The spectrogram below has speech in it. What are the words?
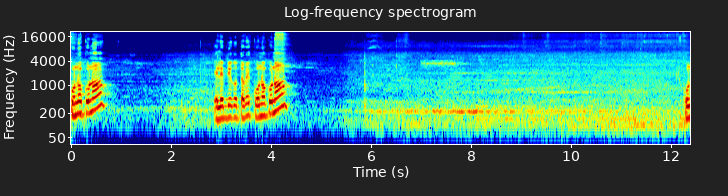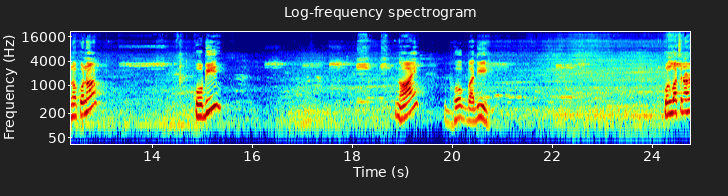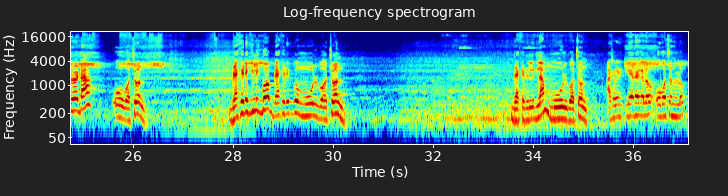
কোনো কোনো এলএফ দিয়ে করতে হবে, কোনো কোনো কোনো কোনো, কবি, নয়, ভোগবাদী। কোন বচন হলো এটা? ও বচন। ব্র্যাকেটে কি লিখব? ব্র্যাকেটে লিখব মূল বচন। ব্র্যাকেটে লিখলাম মূল বচন। আশা করি ক্লিয়ার হয়ে গেল, ও বচন হলো।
